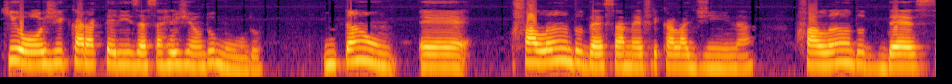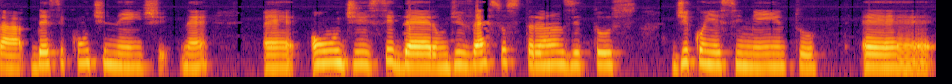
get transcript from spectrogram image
que hoje caracteriza essa região do mundo. Então, é, falando dessa América Latina, falando dessa, desse continente, né, é, onde se deram diversos trânsitos de conhecimento é,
